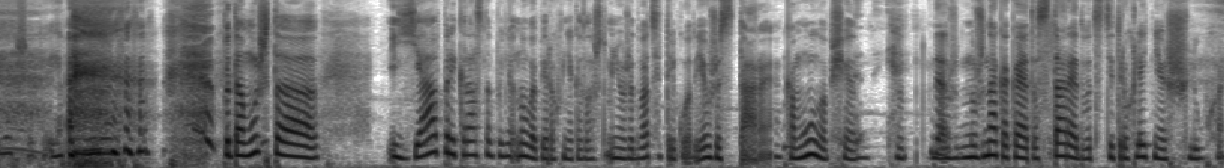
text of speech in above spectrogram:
Я в шоке. Я Потому что я прекрасно поняла... Ну, во-первых, мне казалось, что мне уже 23 года, я уже старая. Кому вообще да. нужна какая-то старая 23-летняя шлюха?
